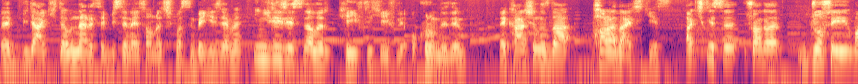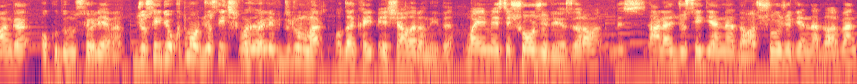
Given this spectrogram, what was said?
ve bir daha kitabın neredeyse bir sene sonra çıkmasını bekleyeceğime İngilizcesini alır keyifli keyifli okurum dedim. Ve karşınızda Paradise Kiss. Açıkçası şu ana kadar Josei manga okuduğumu söyleyemem. Josei diye okudum ama Josei çıkmadı öyle bir durum var. O da kayıp eşyalar anıydı. My Anime List'te Shoujo diye yazıyorlar ama hala Josei diyenler de var. Shoujo diyenler de var. Ben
